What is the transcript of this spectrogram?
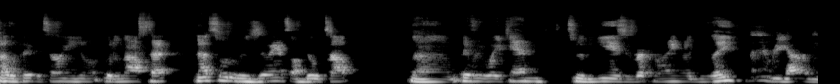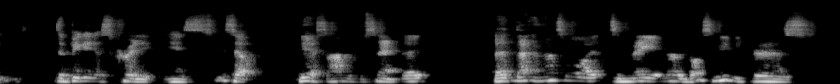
other people telling you you're not good enough. That that sort of resilience I built up um, every weekend through the years of refereeing rugby league. But in reality, the biggest critic is yourself. Yes, hundred percent. That, that and that's why to me it never got to me because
